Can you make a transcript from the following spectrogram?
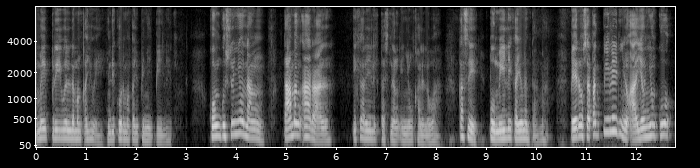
may free will naman kayo eh. Hindi ko naman kayo pinipilit. Kung gusto nyo ng tamang aral, ikaliligtas ng inyong kaluluwa. Kasi pumili kayo ng tama. Pero sa pagpili nyo, ayaw nyo, ku,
